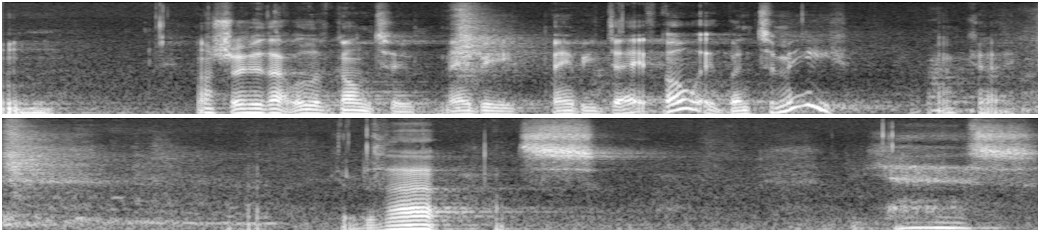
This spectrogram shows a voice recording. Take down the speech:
Hmm. Not sure who that will have gone to. Maybe, maybe Dave. Oh, it went to me. Okay. Get rid of that. That's yes.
